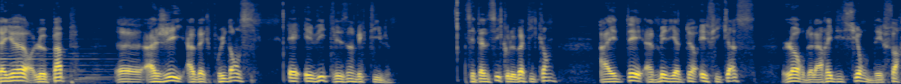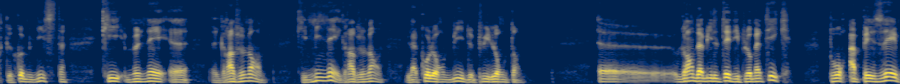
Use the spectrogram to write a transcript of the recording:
D'ailleurs, le pape euh, agit avec prudence et évite les invectives. C'est ainsi que le Vatican a été un médiateur efficace lors de la reddition des FARC communistes qui menaient euh, gravement, qui minaient gravement la Colombie depuis longtemps. Euh, grande habileté diplomatique pour apaiser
